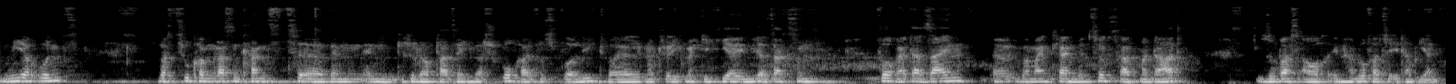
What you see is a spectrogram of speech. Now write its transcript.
mir uns was zukommen lassen kannst, äh, wenn in Düsseldorf tatsächlich was Spruchreifes vorliegt, weil natürlich möchte ich hier in Niedersachsen Vorreiter sein, äh, über meinen kleinen Bezirksratmandat, sowas auch in Hannover zu etablieren.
